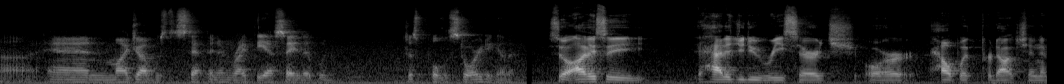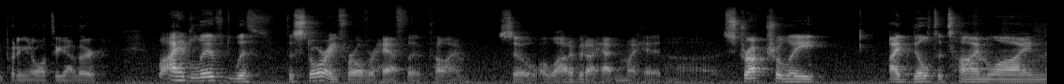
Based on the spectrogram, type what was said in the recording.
Uh, and my job was to step in and write the essay that would just pull the story together. So obviously, how did you do research or help with production and putting it all together? Well, I had lived with the story for over half the time, so a lot of it I had in my head. Uh, structurally, I built a timeline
